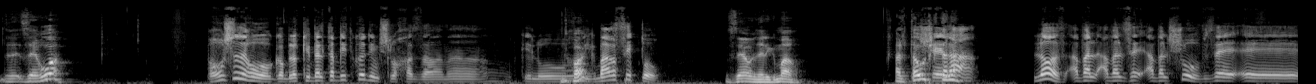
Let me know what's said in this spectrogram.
זה, זה אירוע. ברור שזה הוא גם לא קיבל את הביטקוינים שלו חזרה, מה... כאילו, נכון. נגמר הסיפור. זהו, זה נגמר. על טעות קטנה. שאלה, לא, אבל, אבל, זה, אבל שוב, זה, אה,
